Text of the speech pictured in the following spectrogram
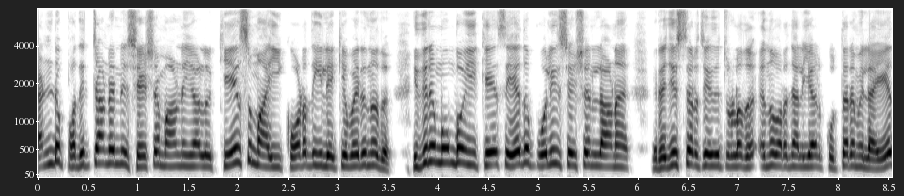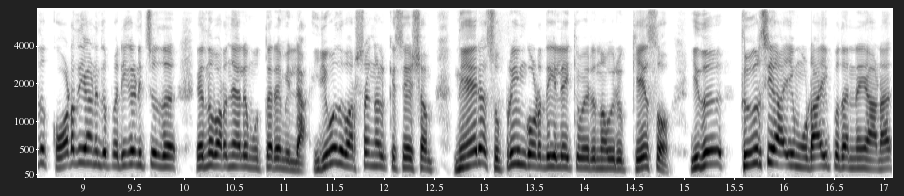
രണ്ട് പതിറ്റാണ്ടിന് ശേഷമാണ് ഇയാൾ കേസുമായി കോടതിയിലേക്ക് വരുന്നത്. ഇതിനു മുമ്പ് ഈ കേസ് ഏത് പോലീസ് സ്റ്റേഷനിലാണ് രജിസ്റ്റർ ചെയ്തിട്ടുള്ളത് എന്ന് പറഞ്ഞാൽ ഇയാൾക്ക് ഉത്തരമില്ല. ഏത് കോടതിയാണ് ഇത് പരിഗണിച്ചത് എന്ന് പറഞ്ഞാലും ഉത്തരമില്ല. ഇരുപത് വർഷങ്ങൾക്ക് ശേഷം നേരെ സുപ്രീം കോടതിയിലേക്ക് വരുന്ന ഒരു കേസോ ഇത് തീർച്ചയായും ഉടായ്പ തന്നെയാണ്.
